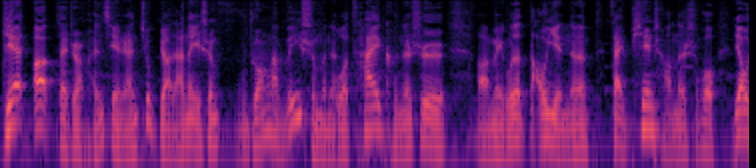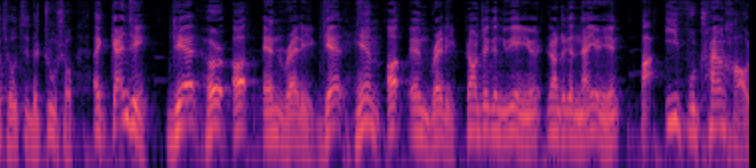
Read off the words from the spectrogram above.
，get up 在这儿很显然就表达那一身服装啊，为什么呢？我猜可能是啊，美国的导演呢在片场的时候要求自己的助手，哎，赶紧 get her up and ready，get him up and ready，让这个女演员，让这个男演员把衣服穿好，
